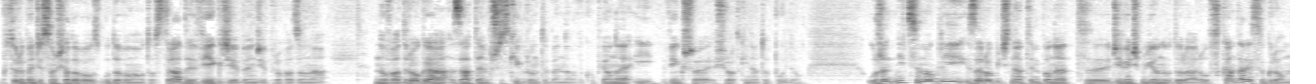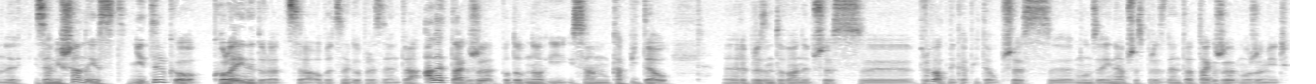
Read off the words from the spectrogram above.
który będzie sąsiadował z budową autostrady, wie gdzie będzie prowadzona nowa droga, zatem wszystkie grunty będą wykupione i większe środki na to pójdą. Urzędnicy mogli zarobić na tym ponad 9 milionów dolarów. Skandal jest ogromny. Zamieszany jest nie tylko kolejny doradca obecnego prezydenta, ale także podobno i, i sam kapitał reprezentowany przez y, prywatny kapitał, przez Munzeina, przez prezydenta, także może mieć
